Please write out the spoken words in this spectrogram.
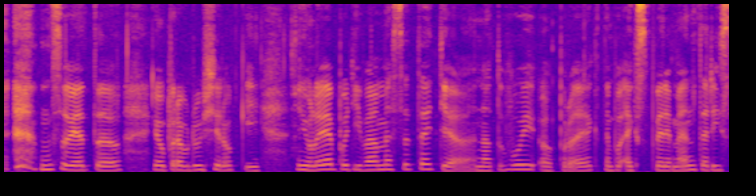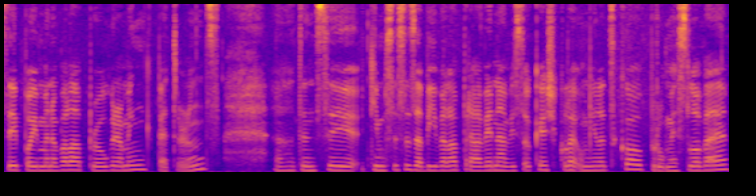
svět eh, je opravdu široký. Julie, podíváme se teď eh, na tvůj eh, projekt nebo experiment, který si pojmenovala Programming Patterns. Ten si, tím se se zabývala právě na Vysoké škole umělecko-průmyslové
